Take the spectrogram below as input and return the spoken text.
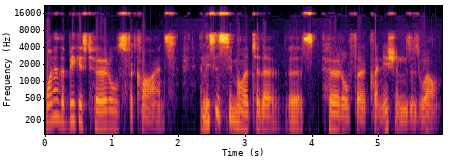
One of the biggest hurdles for clients and this is similar to the, the hurdle for clinicians as well,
